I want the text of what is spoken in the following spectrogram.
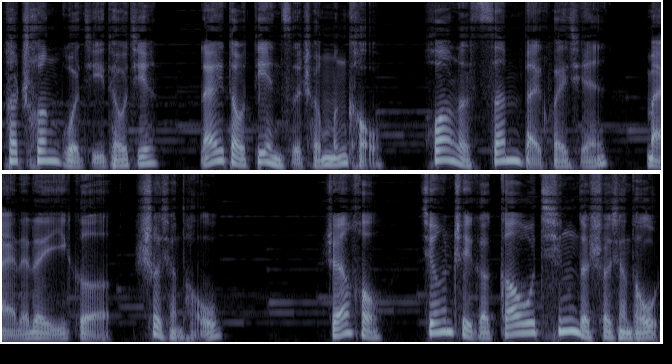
他穿过几条街，来到电子城门口，花了三百块钱买来了一个摄像头，然后将这个高清的摄像头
